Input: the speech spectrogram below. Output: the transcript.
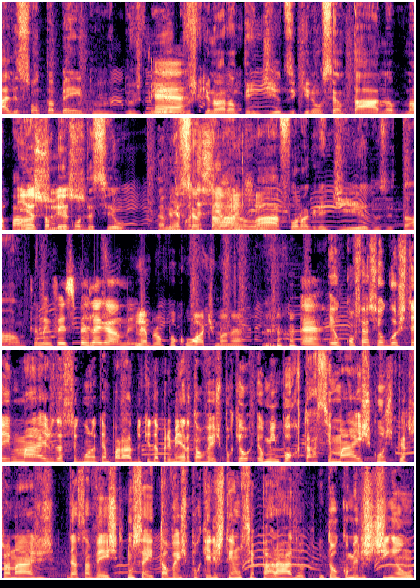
Alison também, do- dos negros que não eram atendidos e queriam sentar na, na parada, Isso, também. Aconteceu. Também Eles aconteceu, sentaram né? lá, foram agredidos e tal. Também foi super legal mesmo. Lembrou um pouco o Ótimo, né? É. Eu confesso que eu gostei mais da segunda temporada do que da primeira, talvez porque eu, eu me importasse mais com os personagens dessa vez. Não sei, talvez porque eles tenham separado. Então, como eles tinham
